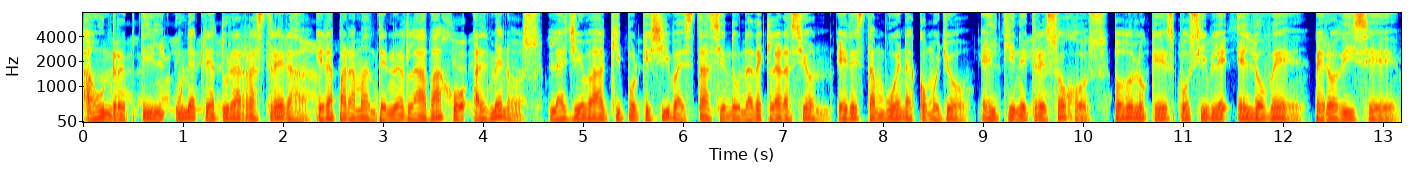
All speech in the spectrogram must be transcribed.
a un reptil, una criatura rastrera. Era para mantenerla abajo, al menos. La lleva aquí porque Shiva está haciendo una declaración. Eres tan buena como yo. Él tiene tres ojos. Todo lo que es posible, Él lo ve. Pero dice,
